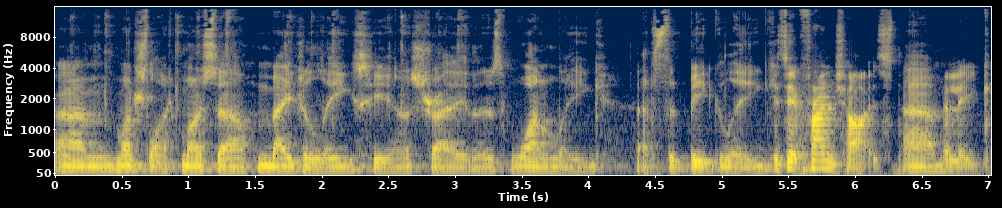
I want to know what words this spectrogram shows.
um, much like most of our major leagues here in Australia, there's one league. That's the big league. Is it franchised Um, the league?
